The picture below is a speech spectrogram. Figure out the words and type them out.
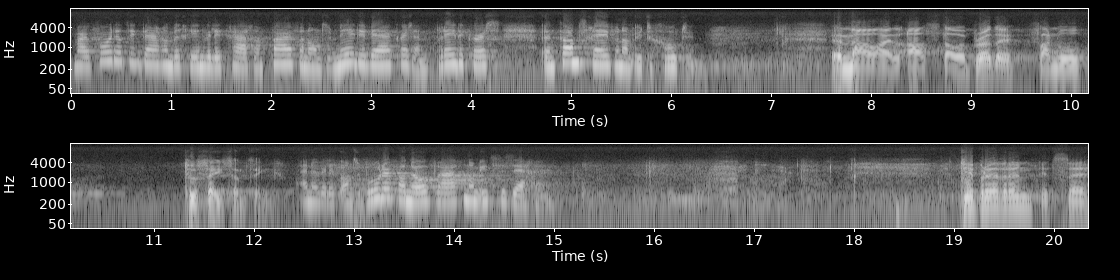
Maar voordat ik daaraan begin wil ik graag een paar van onze medewerkers en predikers een kans geven om u te groeten. And now I'll ask our brother Fano to say something. En dan wil ik onze broeder Fano vragen om iets te zeggen. Dear brethren, it's a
